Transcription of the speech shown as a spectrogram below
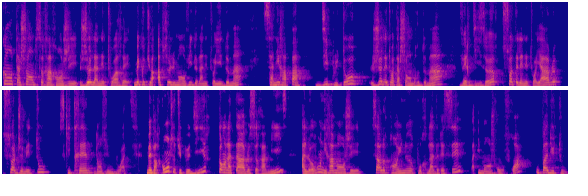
quand ta chambre sera rangée, je la nettoierai, mais que tu as absolument envie de la nettoyer demain, ça n'ira pas. Dis plutôt je nettoie ta chambre demain vers 10 heures, soit elle est nettoyable, soit je mets tout ce qui traîne dans une boîte. Mais par contre, tu peux dire, quand la table sera mise, alors on ira manger. Ça leur prend une heure pour l'adresser, bah, ils mangeront froid ou pas du tout.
